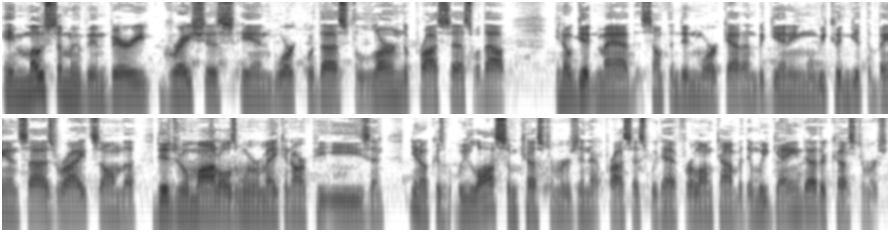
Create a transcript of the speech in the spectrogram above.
And most of them have been very gracious and worked with us to learn the process without, you know, getting mad that something didn't work out in the beginning when we couldn't get the band size rights on the digital models and we were making RPEs. And, you know, because we lost some customers in that process we'd had for a long time, but then we gained other customers.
